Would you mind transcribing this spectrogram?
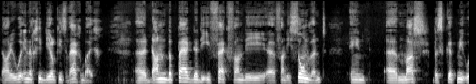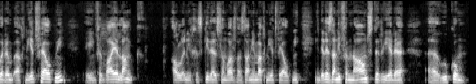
daardie hoë energie deeltjies wegbuig, uh, dan beperk dit die effek van die uh, van die sonwind en uh, Mars beskik nie oor 'n magneetveld nie en vir baie lank al in die geskiedenis van Mars was daar nie magneetveld nie en dit is dan die vernaamste rede uh hoekom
